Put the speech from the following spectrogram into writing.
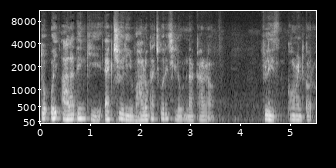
তো ওই আলাদিন কি অ্যাকচুয়ালি ভালো কাজ করেছিল না খারাপ? প্লিজ কমেন্ট করো।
